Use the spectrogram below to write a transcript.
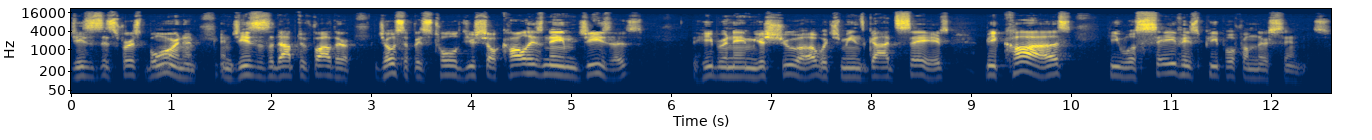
Jesus is first born and, and Jesus' adoptive father, Joseph, is told, You shall call his name Jesus, the Hebrew name Yeshua, which means God saves, because he will save his people from their sins.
